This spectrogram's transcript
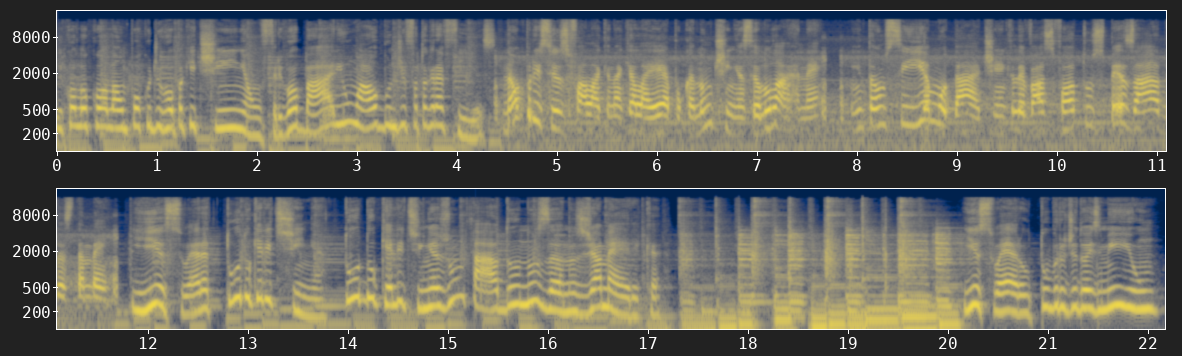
e colocou lá um pouco de roupa que tinha, um frigobar e um álbum de fotografias. Não preciso falar que naquela época não tinha celular, né? Então, se ia mudar, tinha que levar as fotos pesadas também. E isso era tudo que ele tinha, tudo que ele tinha juntado nos anos de América. Isso era outubro de 2001.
